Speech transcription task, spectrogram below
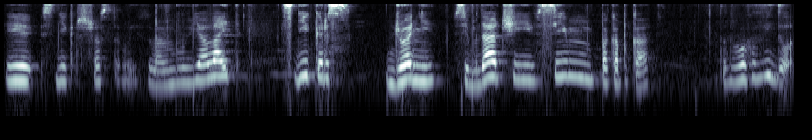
і Снікерс. Що з вами був я Лайт, Снікерс, Джонні. Всім удачі, всім пока-пока. До двох відео.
